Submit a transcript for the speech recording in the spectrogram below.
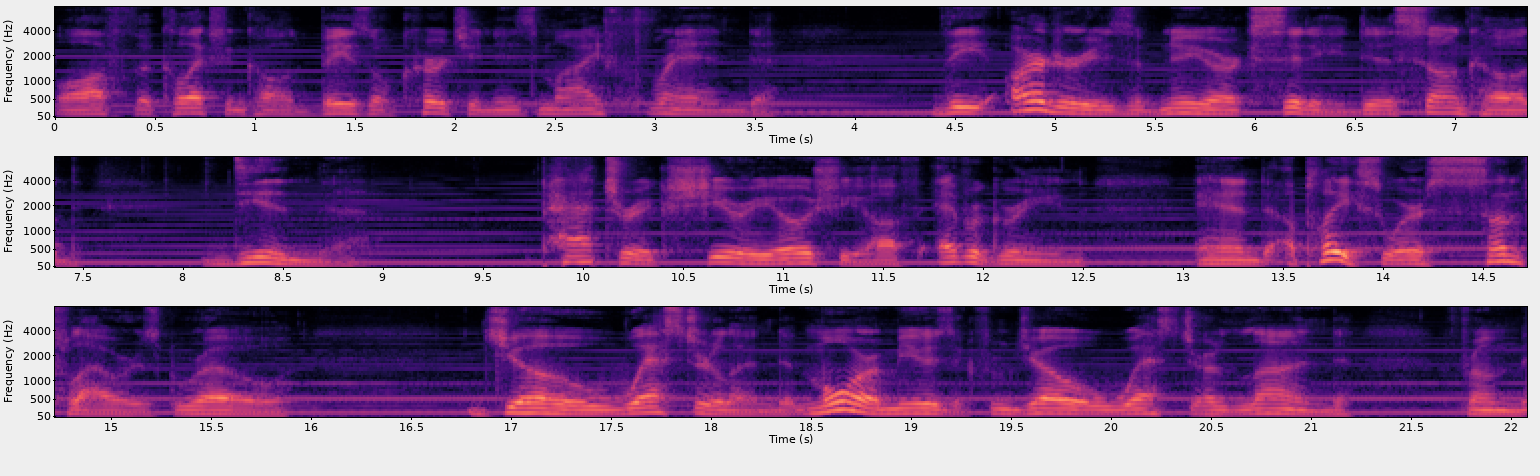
off the collection called Basil Kirchen is My Friend. The Arteries of New York City did a song called Dyn. Patrick Shirioshi off Evergreen and A Place Where Sunflowers Grow. Joe Westerlund, more music from Joe Westerlund from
